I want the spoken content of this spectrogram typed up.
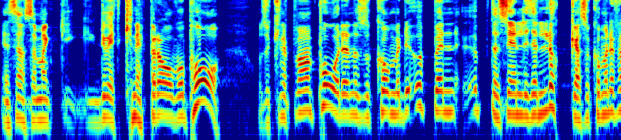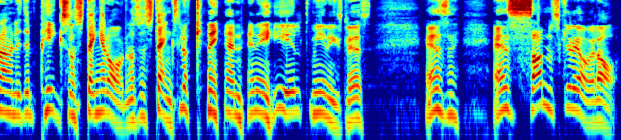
En sån som man du vet, knäpper av och på. Och så knäpper man på den och så kommer det upp en, öppnar sig en liten lucka så kommer det fram en liten pigg som stänger av den och så stängs luckan igen. Den är helt meningslös. En, en sån skulle jag vilja ha.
